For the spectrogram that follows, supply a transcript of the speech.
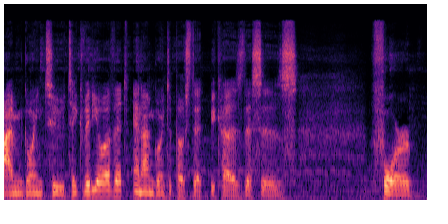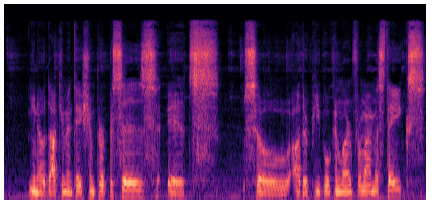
I'm going to take video of it and I'm going to post it because this is for, you know, documentation purposes. It's so other people can learn from my mistakes.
